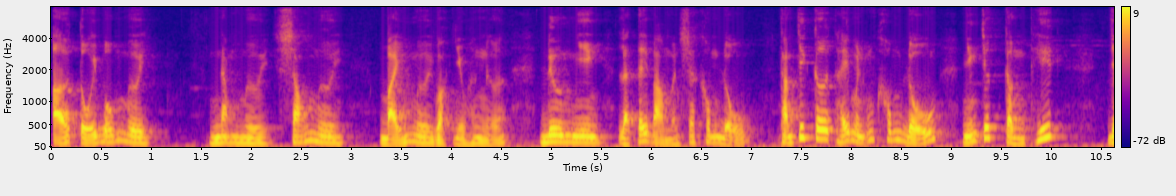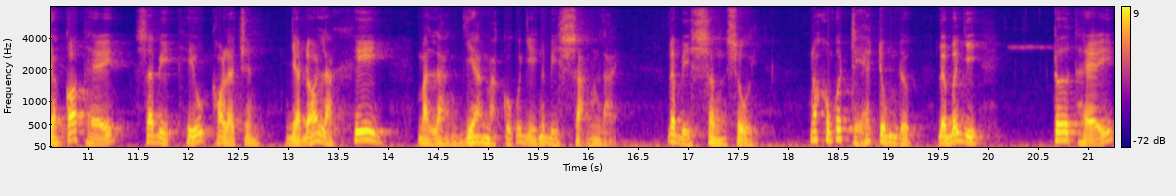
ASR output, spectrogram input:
Ở tuổi 40, 50, 60, 70 hoặc nhiều hơn nữa, đương nhiên là tế bào mình sẽ không đủ. Thậm chí cơ thể mình cũng không đủ. Những chất cần thiết và có thể sẽ bị thiếu collagen. Và đó là khi mà làn da mặt của quý vị nó bị sạm lại, nó bị sần sùi, nó không có trẻ trung được. Là bởi vì cơ thể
